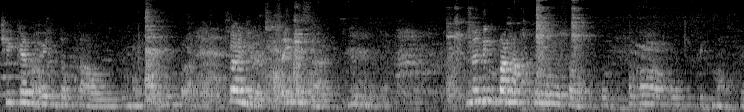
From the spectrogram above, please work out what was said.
Chicken oil daw tawag. Saan yun? Sa inasal. Na hindi ko pa nakatulog sa ko. Pagka ako tikman ko.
